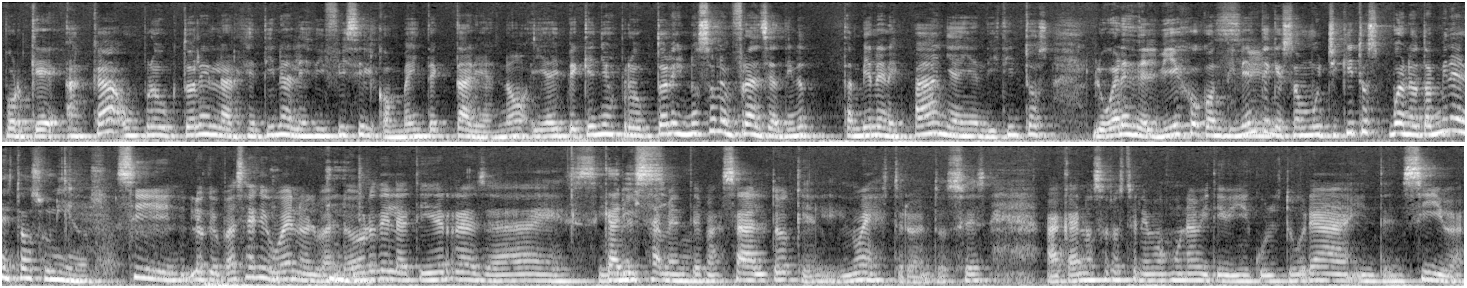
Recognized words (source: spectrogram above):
Porque acá un productor en la Argentina le es difícil con 20 hectáreas, ¿no? Y hay pequeños productores, no solo en Francia, sino también en España y en distintos lugares del viejo continente que son muy chiquitos, bueno, también en Estados Unidos. Sí, lo que pasa es que, bueno, el valor de la tierra ya es inmensamente más alto que el nuestro. Entonces, acá nosotros tenemos una vitivinicultura intensiva.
